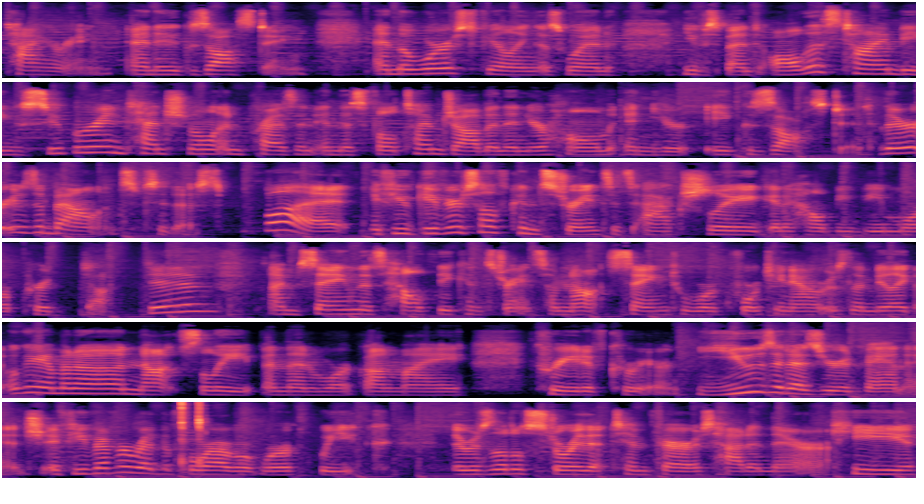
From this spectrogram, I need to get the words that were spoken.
tiring and exhausting. And the worst feeling is when you've spent all this time being super intentional and present in this full time job, and then you're home and you're exhausted. There is a balance to this. But if you give yourself constraints, it's actually gonna help you be more productive. I'm saying this healthy constraints. I'm not saying to work 14 hours and then be like, okay, I'm gonna not sleep and then work on my creative career. Use it as your advantage. If you've ever read the four hour work week, there was a little story that Tim Ferriss had in there. He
